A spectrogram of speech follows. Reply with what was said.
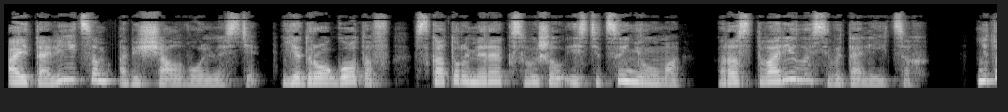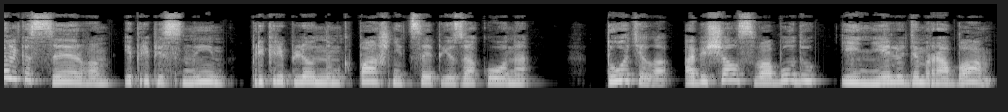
а италийцам обещал вольности. Ядро готов, с которыми Рекс вышел из Тициниума, растворилось в италийцах. Не только сервам и приписным, прикрепленным к пашне цепью закона, Тотила обещал свободу и нелюдям-рабам.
